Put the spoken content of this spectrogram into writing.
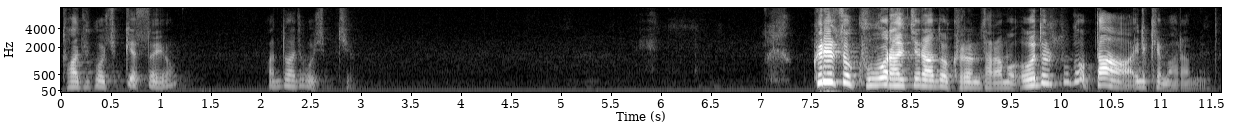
도와주고 싶겠어요? 안 도와주고 싶지요. 그래서 구걸할지라도 그런 사람은 얻을 수가 없다 이렇게 말합니다.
